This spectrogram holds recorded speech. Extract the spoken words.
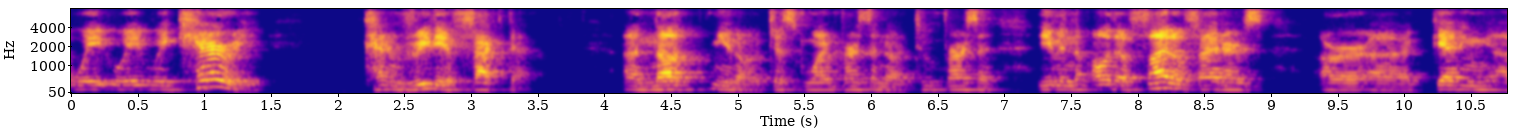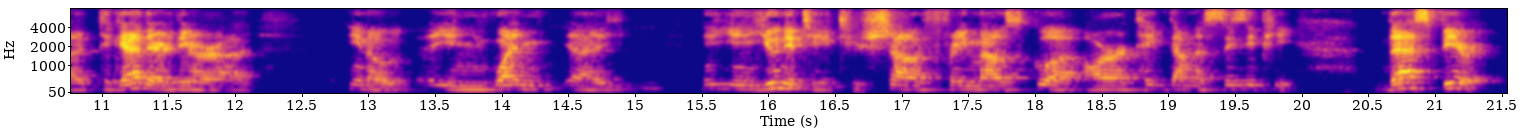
we, we, we carry can really affect them. And not, you know, just one person or two person. Even all the fighter fighters are uh, getting uh, together. They are, uh, you know, in one uh, in unity to shout free Miles Guo or take down the CCP. That spirit,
